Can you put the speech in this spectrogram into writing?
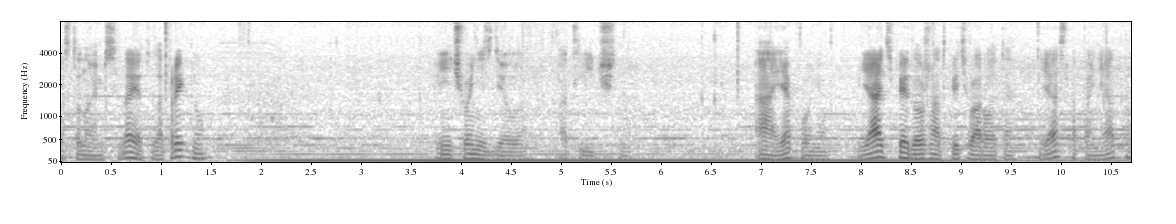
остановимся, да? Я туда прыгну. И ничего не сделаю. Отлично. А, я понял. Я теперь должен открыть ворота. Ясно, понятно.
